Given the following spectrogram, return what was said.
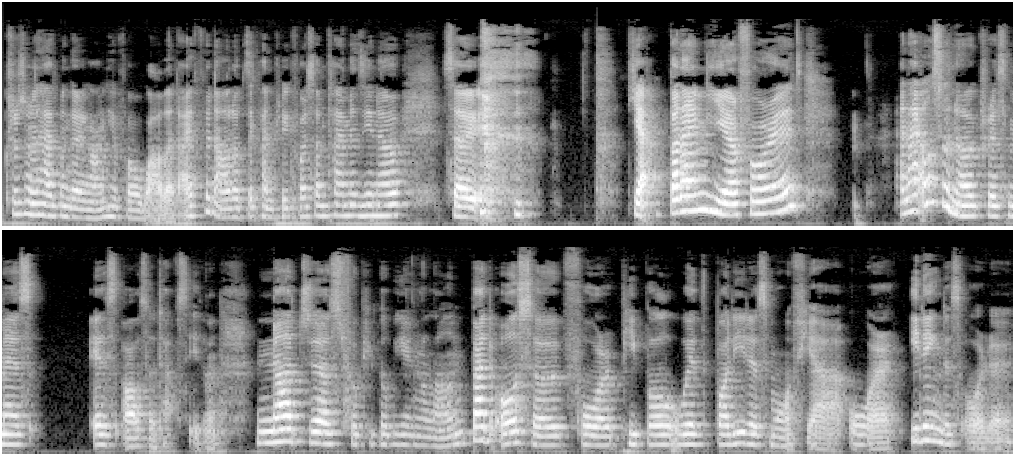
Christmas has been going on here for a while, but I've been out of the country for some time, as you know. So, yeah, but I'm here for it. And I also know Christmas is also tough season, not just for people being alone, but also for people with body dysmorphia or eating disorder.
